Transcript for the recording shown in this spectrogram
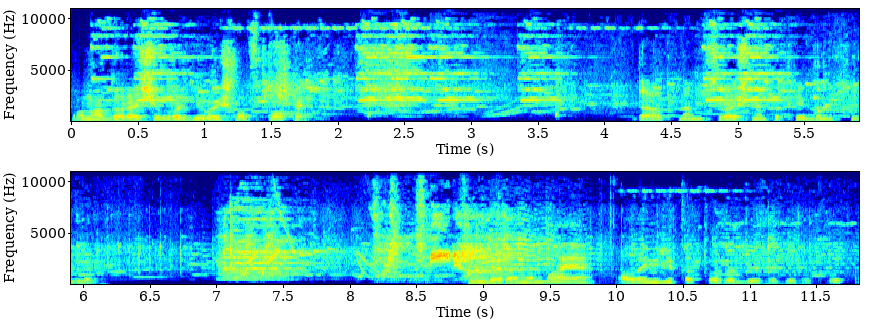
Вона, до речі, вроді вийшла в топи. Так, нам срочно потрібен хіллер. Хіллера немає, але Ніта теж дуже-дуже круто.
